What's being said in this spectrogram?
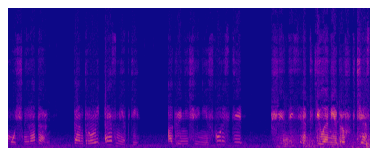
мощный радар. Контроль разметки. Ограничение скорости 60 километров в час.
